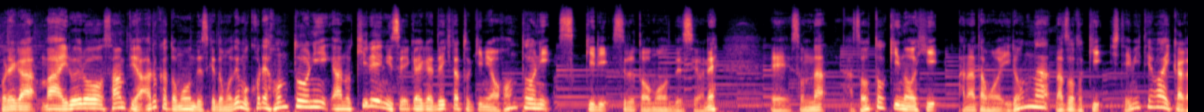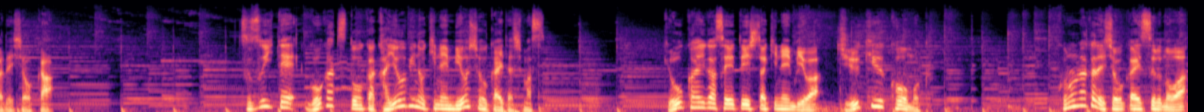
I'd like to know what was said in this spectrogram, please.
これがまあいろいろ賛否はあるかと思うんですけどもでもこれ本当にあの綺麗に正解ができた時には本当にスッキリすると思うんですよね、えーそんな謎解きの日あなたもいろんな謎解きしてみてはいかがでしょうか。続いて5月10日火曜日の記念日を紹介いたします。業界が制定した記念日は19項目。この中で紹介するのは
